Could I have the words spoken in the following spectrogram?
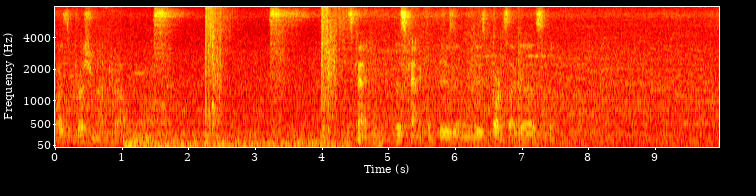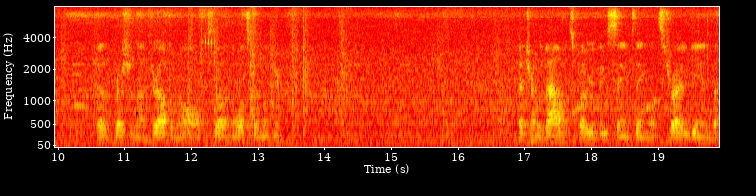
Why is the pressure not dropping? It's kind of it's kind of confusing these parts like this. But yeah, the pressure's not dropping at all, so I don't know what's going on here. If I turn the valve, it's probably going to do the same thing. Let's try it again, but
